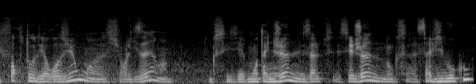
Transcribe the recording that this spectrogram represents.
forts taux d'érosion euh, sur l'Isère. Donc c'est des montagnes jeunes, les Alpes c'est jeune, donc ça, vit beaucoup.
